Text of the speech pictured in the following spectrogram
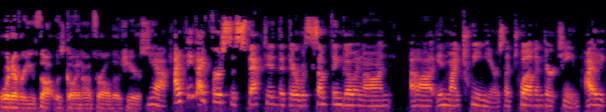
whatever you thought was going on for all those years? Yeah, I think I first suspected that there was something going on uh, in my tween years, like 12 and 13. I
